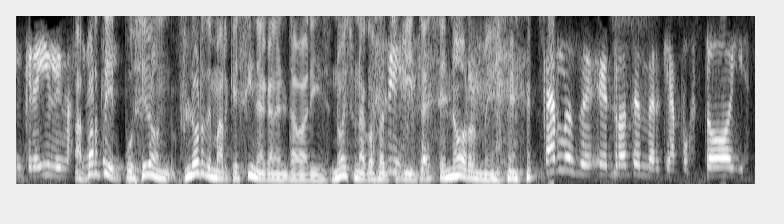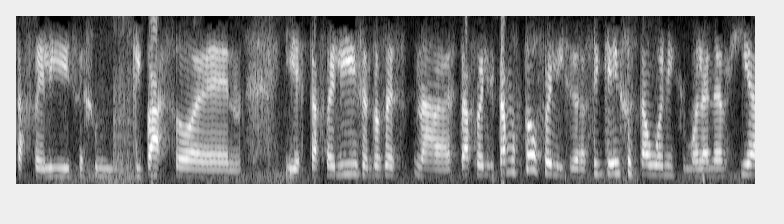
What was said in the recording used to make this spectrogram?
increíble. Imagínate. Aparte pusieron flor de marquesina acá en el Tabarís, no es una cosa chiquita, es enorme. Carlos en Rottenberg que apostó y está feliz, es un tipazo en, y está feliz, entonces nada, está estamos todos felices, así que eso está buenísimo, la energía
